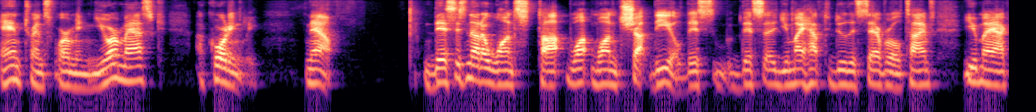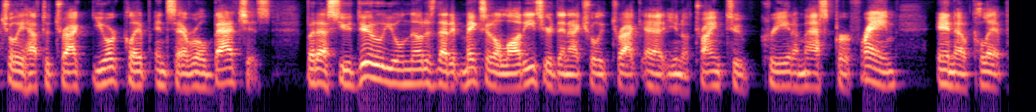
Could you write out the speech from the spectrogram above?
and transforming your mask accordingly. Now, this is not a one stop one, one shot deal. This this uh, you might have to do this several times. You may actually have to track your clip in several batches. But as you do you'll notice that it makes it a lot easier than actually track uh, you know trying to create a mask per frame in a clip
